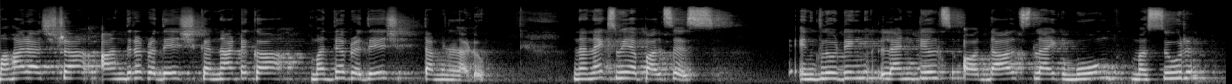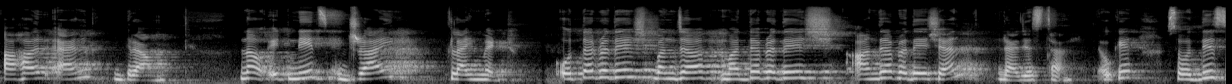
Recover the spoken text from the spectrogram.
Maharashtra, Andhra Pradesh, Karnataka, Madhya Pradesh, Tamil Nadu. Now next we have pulses including lentils or dals like moong, masoor, arhar and gram. Now it needs dry climate. Uttar Pradesh, Punjab, Madhya Pradesh, Andhra Pradesh and Rajasthan. Okay? So these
